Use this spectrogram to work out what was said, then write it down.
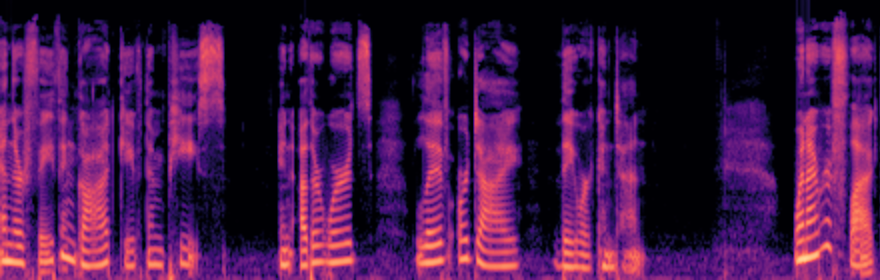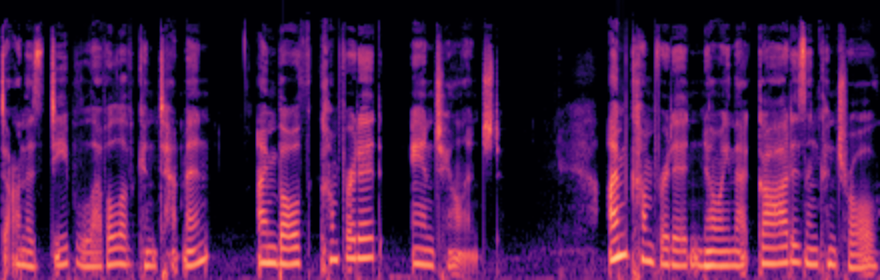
and their faith in God gave them peace. In other words, live or die, they were content. When I reflect on this deep level of contentment, I'm both comforted and challenged. I'm comforted knowing that God is in control,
